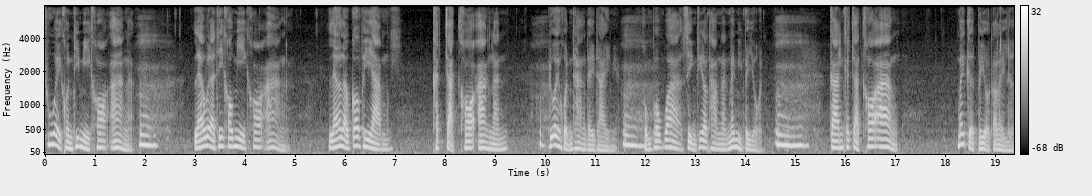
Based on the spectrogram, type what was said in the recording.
ช่วยคนที่มีข้ออ้างอะ่ะอืมแล้วเวลาที่เขามีข้ออ้างอะแล้วเราก็พยายามขจัดข้ออ้างนั้น ด้วยหนทางใด ๆ เนี่ยผมพบว่าสิ่งที่เราทำนั้นไม่มีประโยชน์อืมการขจัดข้ออ้าง ไม่เกิดประโยชน์อะไรเลย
